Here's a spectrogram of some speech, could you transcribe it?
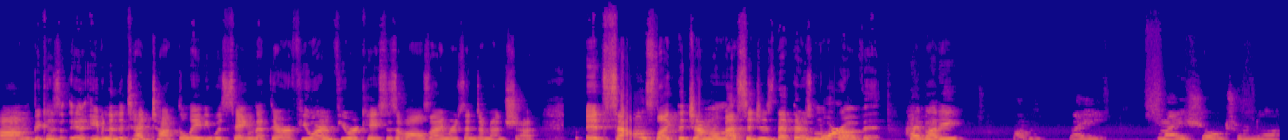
um, because even in the TED talk, the lady was saying that there are fewer and fewer cases of Alzheimer's and dementia? It sounds like the general message is that there's more of it. Hi, buddy. Um, my my show turned off.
